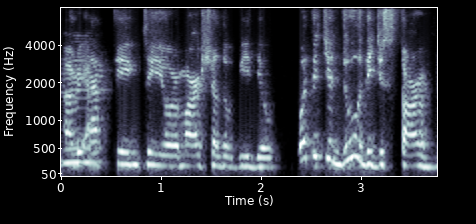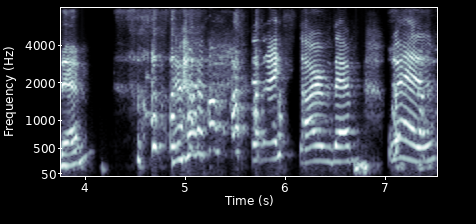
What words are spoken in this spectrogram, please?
mm-hmm. are reacting to your martial law video. What did you do? Did you starve them? Did i starve them? Well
